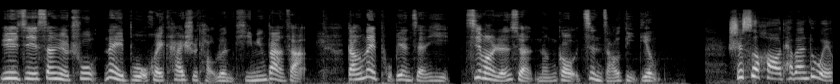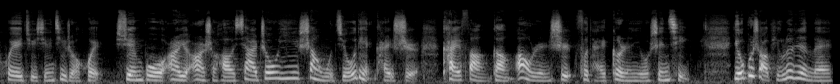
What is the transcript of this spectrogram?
预计三月初内部会开始讨论提名办法，党内普遍建议，希望人选能够尽早拟定。十四号，台湾陆委会举行记者会，宣布二月二十号下周一上午九点开始开放港澳人士赴台个人游申请。有不少评论认为，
